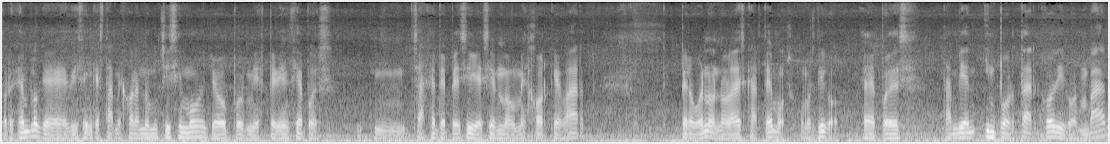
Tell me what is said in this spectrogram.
por ejemplo, que dicen que está mejorando muchísimo. Yo, por mi experiencia, pues mm, ChatGTP sigue siendo mejor que BART, pero bueno, no la descartemos, como os digo. Eh, puedes también importar código en BART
